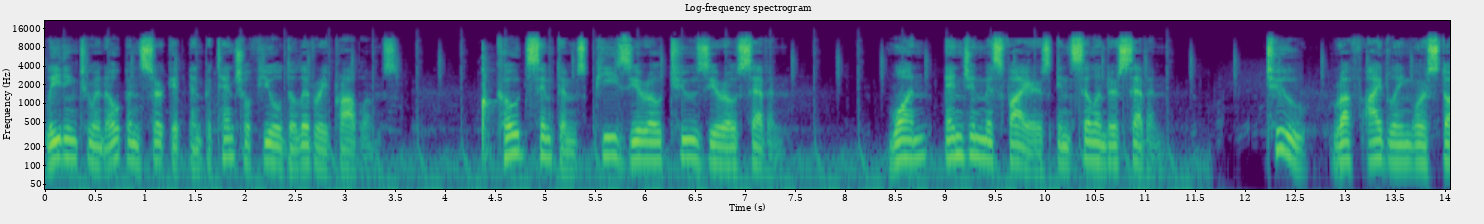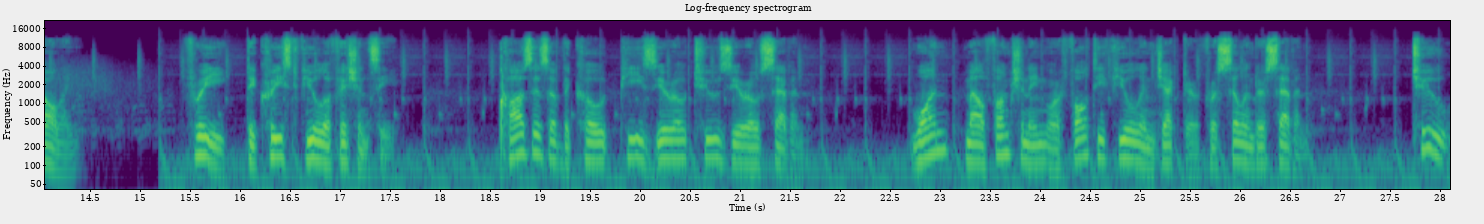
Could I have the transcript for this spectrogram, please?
leading to an open circuit and potential fuel delivery problems. Code symptoms P0207 1. Engine misfires in cylinder 7. 2. Rough idling or stalling. 3. Decreased fuel efficiency. Causes of the code P0207. 1. Malfunctioning or faulty fuel injector for cylinder 7. 2.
